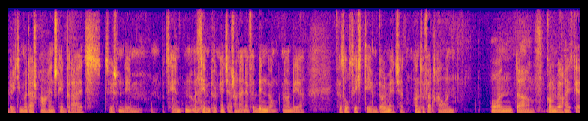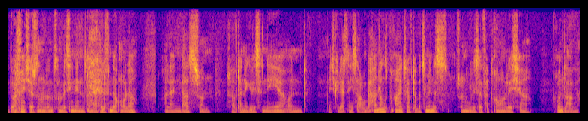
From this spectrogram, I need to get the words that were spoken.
Durch die Muttersprache entsteht bereits zwischen dem Patienten und dem Dolmetscher schon eine Verbindung. Ne? Der versucht sich dem Dolmetscher anzuvertrauen. Und da kommt bereits der Dolmetscher so, so ein bisschen in seine helfende Rolle. Allein das schon schafft eine gewisse Nähe und ich will jetzt nicht sagen Behandlungsbereitschaft, aber zumindest schon eine gewisse vertrauliche Grundlage.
